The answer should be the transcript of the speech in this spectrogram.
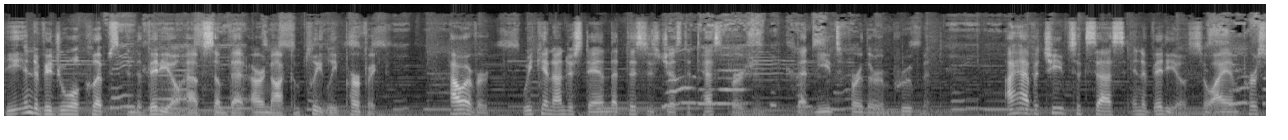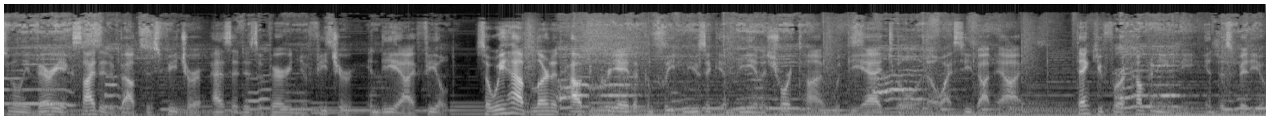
The individual clips in the video have some that are not completely perfect. However, we can understand that this is just a test version that needs further improvement. I have achieved success in a video, so I am personally very excited about this feature as it is a very new feature in the AI field. So we have learned how to create a complete music MV in a short time with the AI tool Noisee.ai. Thank you for accompanying me in this video.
